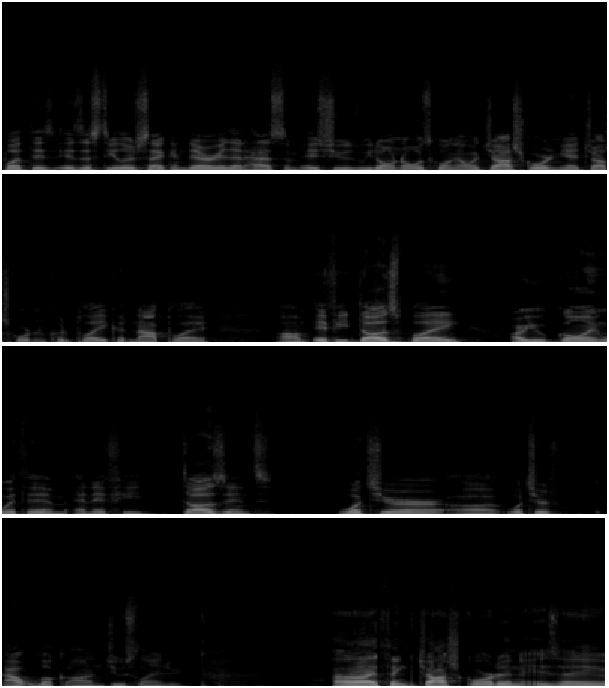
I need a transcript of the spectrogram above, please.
but this is a Steelers secondary that has some issues. We don't know what's going on with Josh Gordon yet. Josh Gordon could play, could not play. Um, if he does play, are you going with him? And if he doesn't, what's your uh, what's your outlook on Juice Landry? Uh, I think Josh Gordon is a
